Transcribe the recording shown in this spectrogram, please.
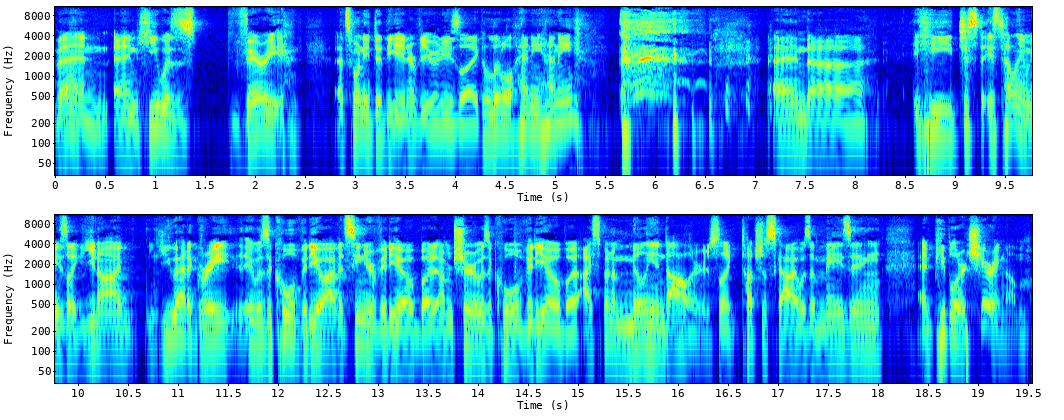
then, and he was very. That's when he did the interview, and he's like, "A little henny, henny," and uh, he just is telling him, he's like, "You know, I you had a great. It was a cool video. I haven't seen your video, but I'm sure it was a cool video. But I spent a million dollars. Like, Touch the Sky was amazing, and people are cheering him."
